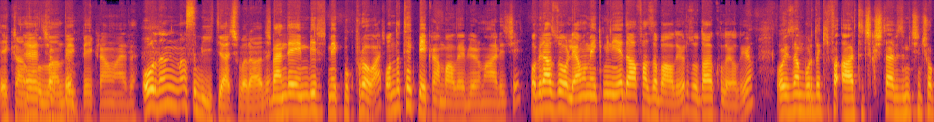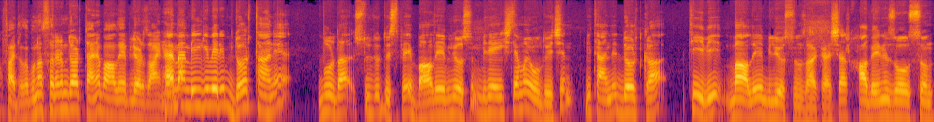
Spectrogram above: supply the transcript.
ekran Evet çok kullandım. büyük bir ekran vardı. Oradan nasıl bir ihtiyaç var abi? Bende M1 MacBook Pro var. Onda tek bir ekran bağlayabiliyorum harici. O biraz zorluyor ama Mac Mini'ye daha fazla bağlıyoruz. O daha kolay oluyor. O yüzden buradaki artı çıkışlar bizim için çok faydalı. Buna sanırım 4 tane bağlayabiliyoruz aynı anda. Hemen bilgi vereyim. 4 tane burada Studio Display bağlayabiliyorsun. Bir de HDMI olduğu için bir tane de 4K TV bağlayabiliyorsunuz arkadaşlar. Haberiniz olsun.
